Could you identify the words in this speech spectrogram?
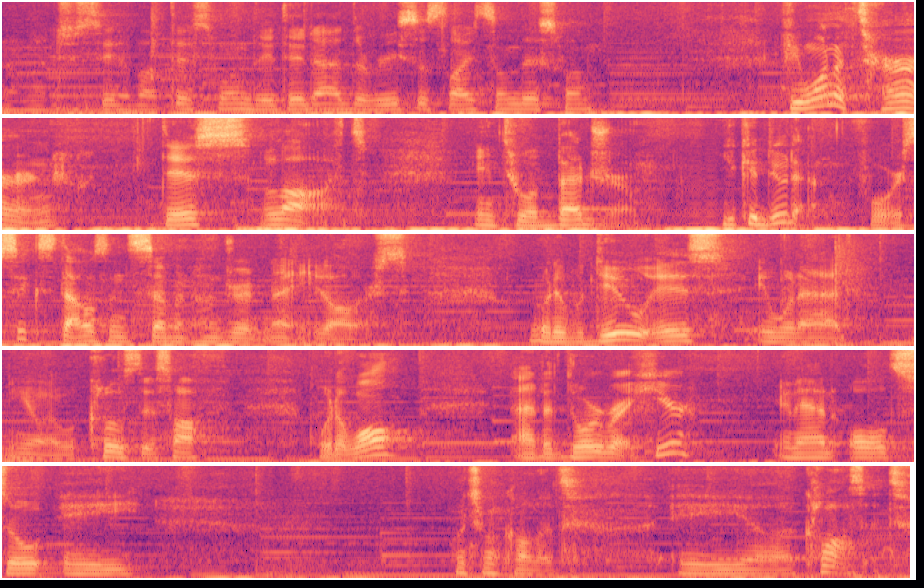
Not much to say about this one. They did add the recessed lights on this one. If you want to turn this loft into a bedroom, you could do that for $6,790. What it would do is it would add you know, I will close this off with a wall, add a door right here, and add also a, what you call it, a uh, closet,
